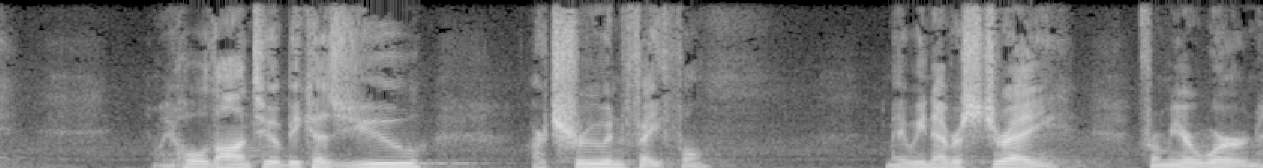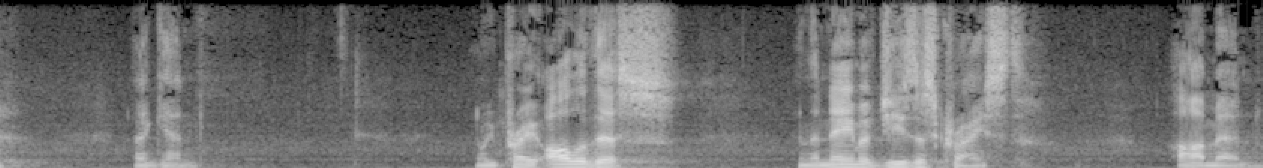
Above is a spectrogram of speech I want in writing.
And we hold on to it because you are true and faithful. May we never stray from your word again. And we pray all of this in the name of Jesus Christ, amen.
